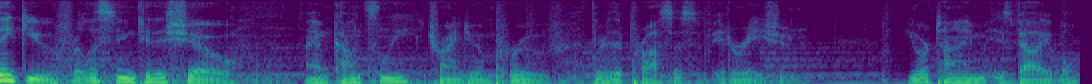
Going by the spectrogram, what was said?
Thank you for listening to this show. I am constantly trying to improve through the process of iteration. Your time is valuable,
